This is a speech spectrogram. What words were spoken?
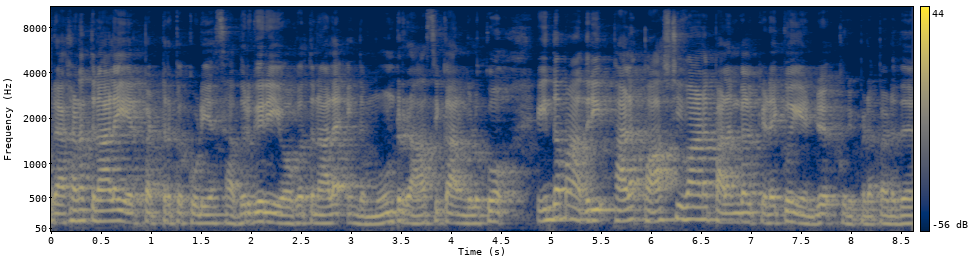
கிரகணத்தினால ஏற்பட்டிருக்கக்கூடிய சதுர்கிரி யோகத்தினால இந்த மூன்று ராசிக்காரங்களுக்கும் இந்த மாதிரி பல பாசிட்டிவான பலன்கள் கிடைக்கும் என்று குறிப்பிடப்படுது.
